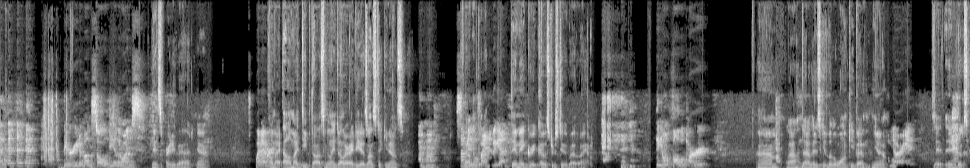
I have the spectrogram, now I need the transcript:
buried amongst all of the other ones. It's pretty bad. Yeah. Whatever. All my all my deep thoughts, million dollar ideas on sticky notes. hmm Somebody Yeah, will find them again. They make great coasters too, by the way. They don't fall apart. Um, well, no, they just get a little wonky, but you know, All right. it, it looks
